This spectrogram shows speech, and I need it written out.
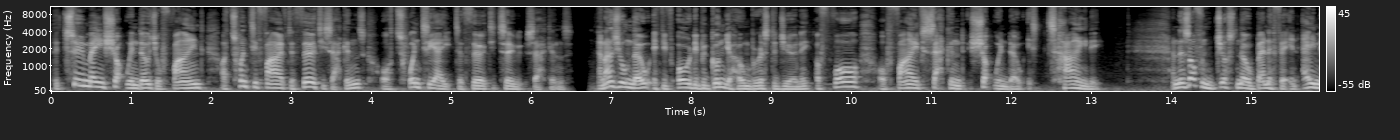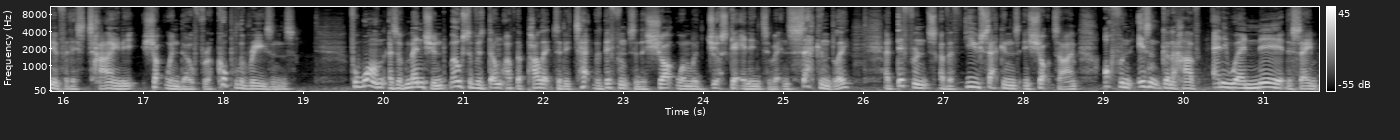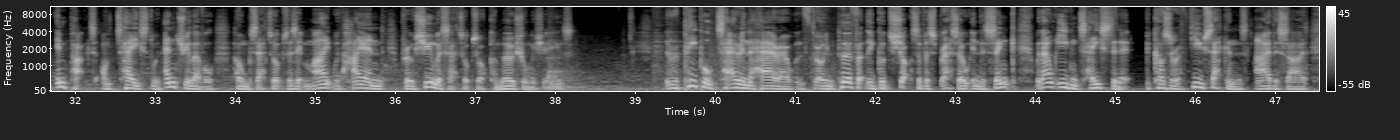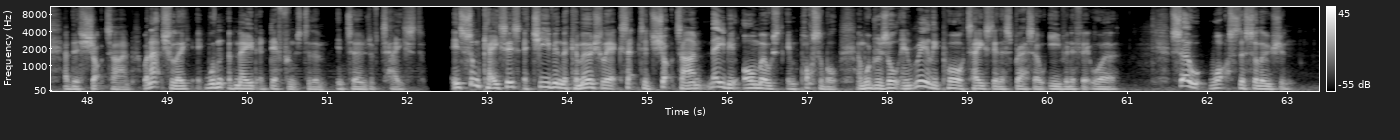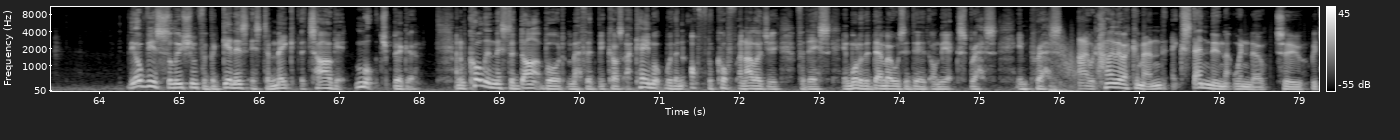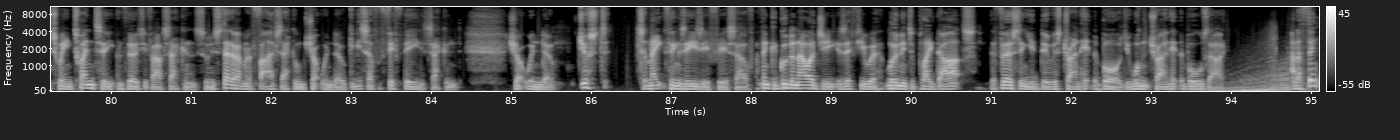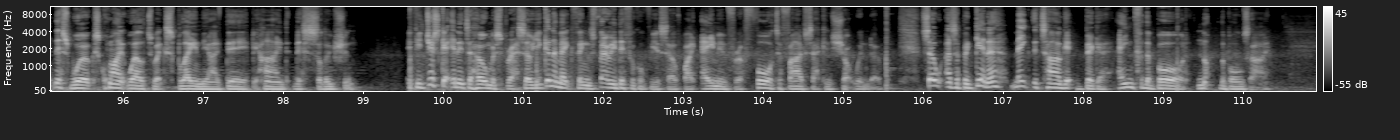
The two main shot windows you'll find are 25 to 30 seconds or 28 to 32 seconds. And as you'll know if you've already begun your home barista journey, a 4 or 5 second shot window is tiny and there's often just no benefit in aiming for this tiny shot window for a couple of reasons. For one, as I've mentioned, most of us don't have the palate to detect the difference in the shot when we're just getting into it. And secondly, a difference of a few seconds in shot time often isn't going to have anywhere near the same impact on taste with entry-level home setups as it might with high-end prosumer setups or commercial machines. There are people tearing the hair out and throwing perfectly good shots of espresso in the sink without even tasting it because there are a few seconds either side of this shot time, when actually it wouldn't have made a difference to them in terms of taste. In some cases, achieving the commercially accepted shot time may be almost impossible and would result in really poor tasting espresso even if it were. So what's the solution? The obvious solution for beginners is to make the target much bigger. And I'm calling this the dartboard method because I came up with an off-the-cuff analogy for this in one of the demos I did on the Express Impress. I would highly recommend extending that window to between 20 and 35 seconds. So instead of having a five second shot window, give yourself a 15 second shot window. Just to make things easier for yourself. I think a good analogy is if you were learning to play darts, the first thing you'd do is try and hit the board. You wouldn't try and hit the bullseye. And I think this works quite well to explain the idea behind this solution. If you're just getting into home espresso, you're going to make things very difficult for yourself by aiming for a 4 to 5 second shot window. So as a beginner, make the target bigger, aim for the board, not the bullseye.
